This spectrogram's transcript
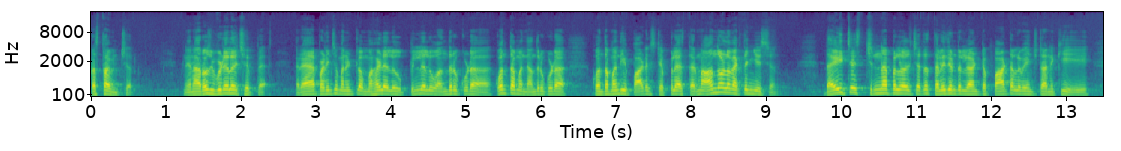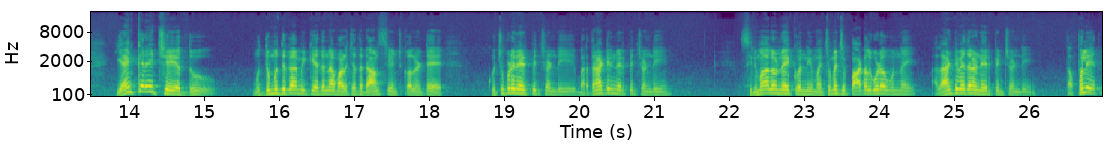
ప్రస్తావించారు. నేను ఆ రోజు వీడియోలో చెప్పా రేపటి నుంచి మన ఇంట్లో మహిళలు పిల్లలు అందరూ కూడా కొంతమంది అందరూ కూడా కొంతమంది ఈ పాటకు స్టెప్పులు వేస్తారు ఆందోళన వ్యక్తం చేశాను. దయచేసి చిన్నపిల్లల చేత తల్లిదండ్రులు లాంటి పాటలు వేయించడానికి ఎంకరేజ్ చేయొద్దు. ముద్దు ముద్దుగా మీకు ఏదైనా వాళ్ళ చేత డాన్స్ చేయించుకోవాలంటే కూచిపూడి నేర్పించండి భరతనాట్యం నేర్పించండి. సినిమాలు ఉన్నాయి కొన్ని మంచి మంచి పాటలు కూడా ఉన్నాయి. అలాంటివి ఏదైనా నేర్పించండి. తప్పులేదు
